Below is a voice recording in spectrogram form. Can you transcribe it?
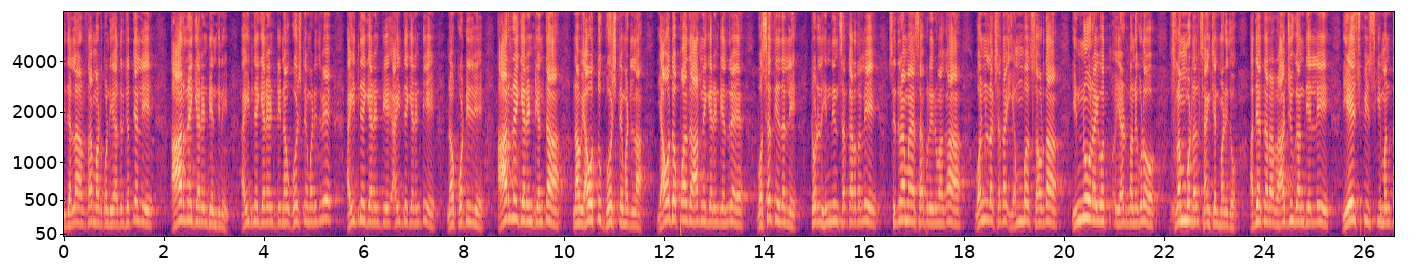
ಇದೆಲ್ಲ ಅರ್ಥ ಮಾಡ್ಕೊಂಡು, ಅದ್ರ ಜೊತೆಯಲ್ಲಿ ಆರನೇ ಗ್ಯಾರಂಟಿ ಅಂತೀನಿ. ಐದನೇ ಗ್ಯಾರಂಟಿ ನಾವು ಘೋಷಣೆ ಮಾಡಿದ್ವಿ, ಐದನೇ ಗ್ಯಾರಂಟಿ ಐದನೇ ಗ್ಯಾರಂಟಿ ನಾವು ಕೊಟ್ಟಿದ್ವಿ. ಆರನೇ ಗ್ಯಾರಂಟಿ ಅಂತ ನಾವು ಯಾವತ್ತೂ ಘೋಷಣೆ ಮಾಡಿಲ್ಲ. ಯಾವುದಪ್ಪ ಅದು ಆರನೇ ಗ್ಯಾರಂಟಿ ಅಂದರೆ ವಸತಿಯಲ್ಲಿ ಟೋಟಲ್ ಹಿಂದಿನ ಸರ್ಕಾರದಲ್ಲಿ ಸಿದ್ದರಾಮಯ್ಯ ಸಾಹೇಬರು ಇರುವಾಗ ಒಂದು ಲಕ್ಷದ ಎಂಬತ್ತು ಸಾವಿರದ ಇನ್ನೂರೈವತ್ತು ಎರಡು ಮನೆಗಳು ಸ್ಲಮ್ ಬೋರ್ಡಲ್ಲಿ ಸ್ಯಾಂಕ್ಷನ್ ಮಾಡಿದ್ದು ಅದೇ ಥರ ರಾಜೀವ್ ಗಾಂಧಿಯಲ್ಲಿ ಎ ಎಚ್ ಪಿ ಸ್ಕೀಮ್ ಅಂತ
